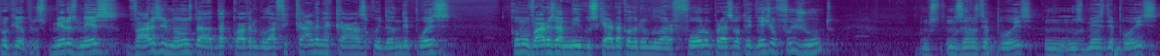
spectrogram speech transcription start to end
porque os primeiros meses, vários irmãos da, da quadrangular ficaram na minha casa cuidando. Depois, como vários amigos que eram da quadrangular foram para essa outra igreja, eu fui junto, uns, uns anos depois, uns meses depois,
